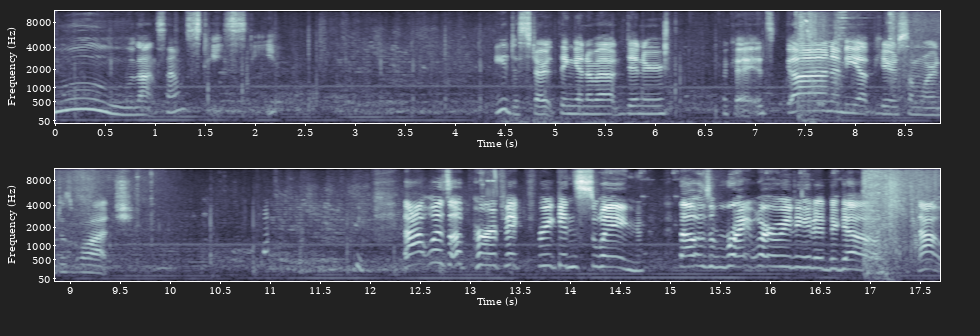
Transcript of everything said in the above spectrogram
Ooh, that sounds tasty. Need to start thinking about dinner. Okay, it's gonna be up here somewhere. Just watch. That was a perfect freaking swing. That was right where we needed to go. That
